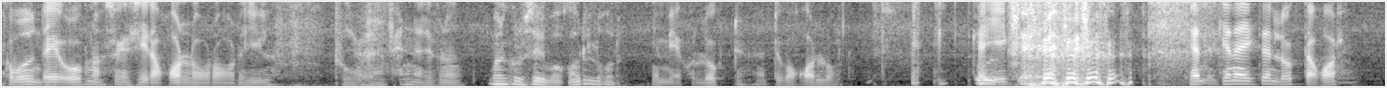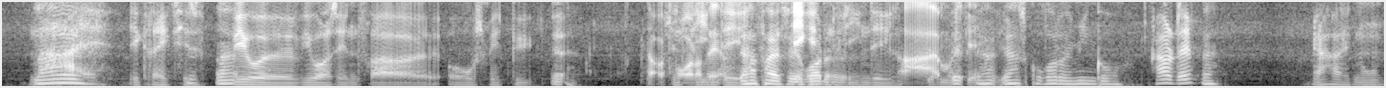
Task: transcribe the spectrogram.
Kommer ud en dag og åbner, så kan jeg se, at der er rottelort over det hele. Puh, Hvad fanden er det for noget? Hvordan kunne du se, det var rottelort? Jamen, jeg kunne lugte, at det var rottelort. Kan I ikke? kan, kender I ikke den lugt, der er rot? Nej, ikke rigtigt. Nej. Vi er jo, øh, vi er jo også inde fra øh, Aarhus Midtby. Der er også rotter der. del. Jeg har faktisk Ikke rotter. den fine del. Nej, Jeg, måske. jeg, jeg har sgu rotter i min gård. Har du det? Ja. Jeg har ikke nogen.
